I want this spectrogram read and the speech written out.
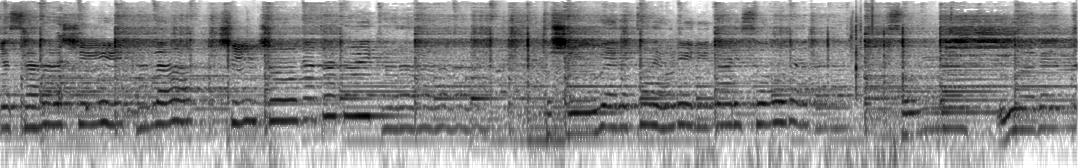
優しいから身長が高いから年上で頼りになりそうだからそんな上辺な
